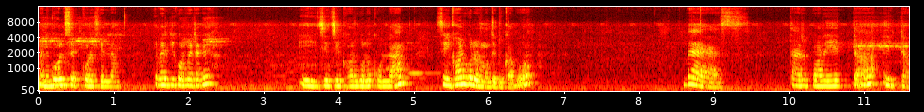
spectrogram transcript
মানে গোল সেট করে ফেললাম। এবার কি করবে এটাকে? এই যে যে ঘরগুলো করলাম, সেই ঘরগুলোর মধ্যে ঢুকাবো। ব্যাস। তারপরে এটা, এইটা।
